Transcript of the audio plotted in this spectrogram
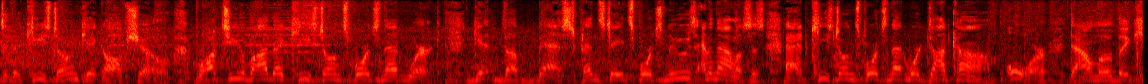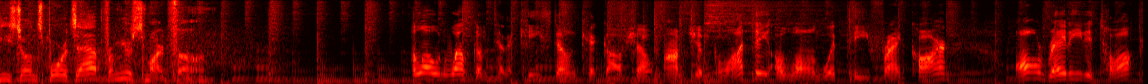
to the Keystone Kickoff Show, brought to you by the Keystone Sports Network. Get the best Penn State sports news and analysis at KeystonesportsNetwork.com or download the Keystone Sports app from your smartphone. Hello and welcome to the Keystone Kickoff Show. I'm Jim Galante along with T. Frank Carr, all ready to talk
